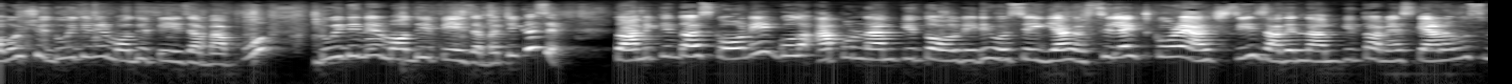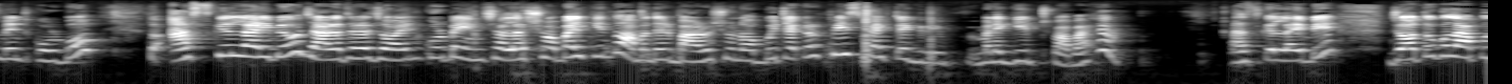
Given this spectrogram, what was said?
অবশ্যই দুই দিনের মধ্যে পেয়ে যাবে আপু, দুই দিনের মধ্যে পেয়ে যাবে, ঠিক আছে? তো আমি কিন্তু আজকে অনেকগুলো আপুর নাম কিন্তু অলরেডি হচ্ছে ইয়া সিলেক্ট করে আসছি, যাদের নাম কিন্তু আমি আজকে অ্যানাউন্সমেন্ট করব। তো আজকের লাইভেও যারা যারা জয়েন করবে ইনশাল্লাহ সবাই কিন্তু আমাদের বারোশো নব্বই টাকার ফেস প্যাকটা গিফট মানে গিফট পাবা হ্যাঁ? আজকের লাইভে যতগুলো আপু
